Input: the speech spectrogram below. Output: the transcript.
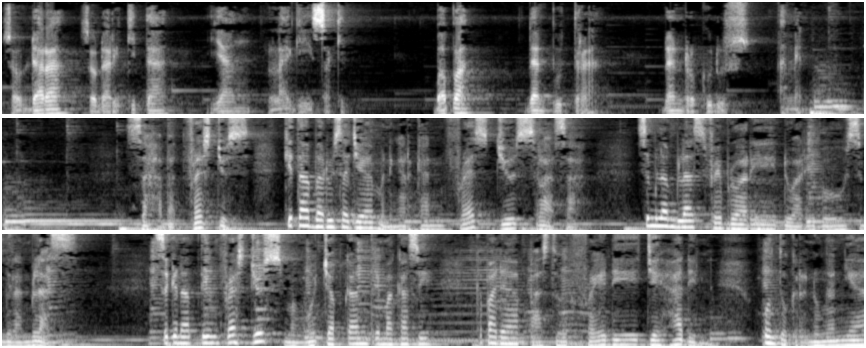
saudara-saudari kita yang lagi sakit. Bapa dan Putra dan Roh Kudus. Amin. Sahabat Fresh Juice, kita baru saja mendengarkan Fresh Juice Selasa, 19 Februari 2019. Segenap tim Fresh Juice mengucapkan terima kasih kepada Pastor Freddy J. Hadin untuk renungannya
